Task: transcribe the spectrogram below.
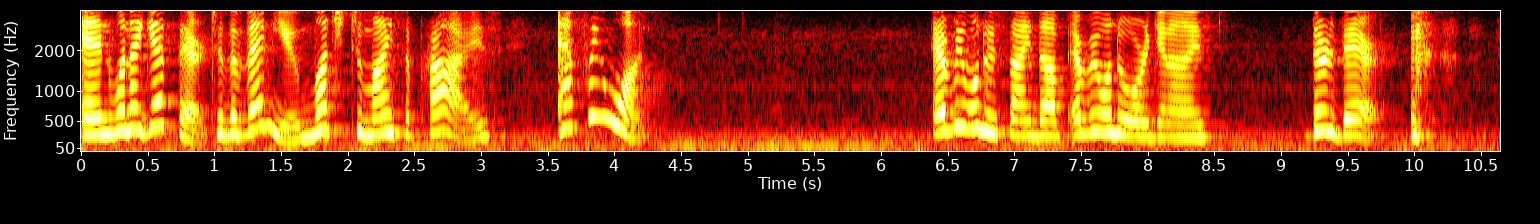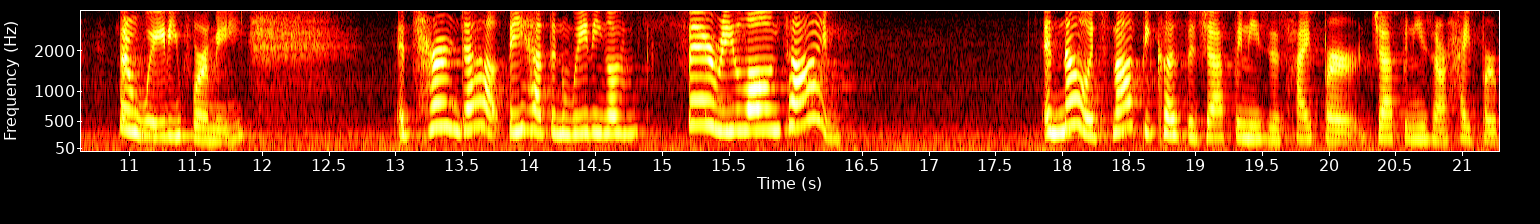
And when I get there to the venue, much to my surprise, everyone everyone who signed up, everyone who organized, they're there. they're waiting for me. It turned out they had been waiting a very long time. And no, it's not because the Japanese is hyper Japanese are hyper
